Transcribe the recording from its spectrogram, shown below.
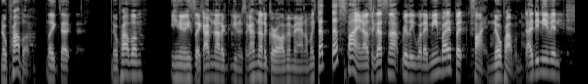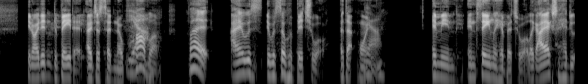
no problem, like that, no problem." You know, he's like, "I'm not a you know, he's like, I'm not a girl, I'm a man." I'm like, "That that's fine." I was like, "That's not really what I mean by it, but fine, no problem." I didn't even, you know, I didn't debate it. I just said no Yeah. problem, but. I was it was so habitual at that point. Yeah. I mean, insanely habitual. Like I actually had to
